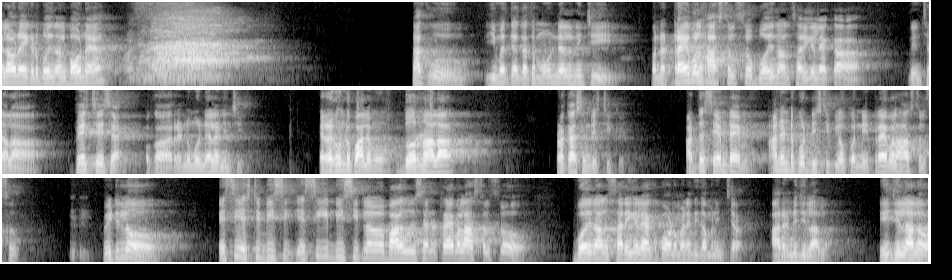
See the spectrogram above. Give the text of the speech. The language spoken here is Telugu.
ఎలా ఉన్నాయి ఇక్కడ భోజనాలు? బాగున్నాయా? నాకు ఈ మధ్య గత మూడు నెలల నుంచి మన ట్రైబల్ హాస్టల్స్లో భోజనాలు సరిగా లేక నేను చాలా ఫేస్ చేశా ఒక రెండు మూడు నెలల నుంచి. Yerragondapalem Dornala Prakasam district at the same time Anantapur డిస్టిక్లో కొన్ని ట్రైబల్ హాస్టల్స్. వీటిలో ఎస్సీ ఎస్టీ బీసీ ఎస్సీ బీసీలో బాగా చూశాను. ట్రైబల్ హాస్టల్స్లో భోజనాలు సరిగా లేకపోవడం అనేది గమనించాం ఆ రెండు జిల్లాల్లో. ఈ జిల్లాలో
